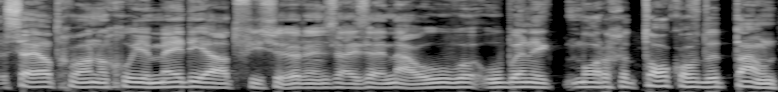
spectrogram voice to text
zij had gewoon een goede mediaadviseur. En zij zei, nou, hoe, hoe ben ik morgen talk of the town?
